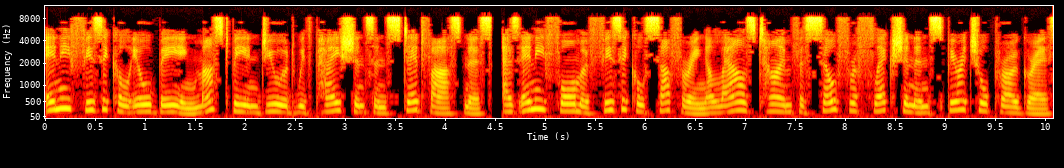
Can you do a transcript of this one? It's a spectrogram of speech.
Any physical ill-being must be endured with patience and steadfastness, as any form of physical suffering allows time for self-reflection and spiritual progress.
